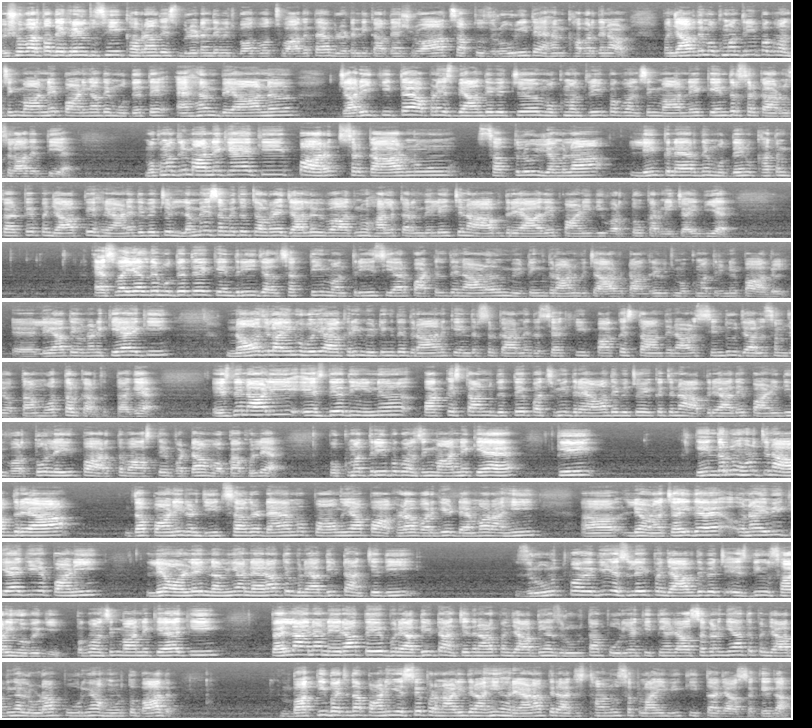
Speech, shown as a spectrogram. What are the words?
ਵਿਸ਼ਵ ਵਾਰਤਾ ਦੇਖ ਰਹੇ ਹੋ ਤੁਸੀਂ ਖਬਰਾਂ ਦੇ ਇਸ ਬੁਲੇਟਿਨ ਦੇ ਵਿੱਚ ਬਹੁਤ-ਬਹੁਤ ਸਵਾਗਤ ਹੈ। ਬੁਲੇਟਿਨ ਦੀ ਕਰਦੇ ਹਾਂ ਸ਼ੁਰੂਆਤ ਸਭ ਤੋਂ ਜ਼ਰੂਰੀ ਤੇ ਅਹਿਮ ਖਬਰ ਦੇ ਨਾਲ। ਪੰਜਾਬ ਦੇ ਮੁੱਖ ਮੰਤਰੀ ਭਗਵੰਤ ਸਿੰਘ ਮਾਨ ਨੇ ਪਾਣੀਆਂ ਦੇ ਮੁੱਦੇ ਤੇ ਅਹਿਮ ਬਿਆਨ ਜਾਰੀ ਕੀਤਾ ਆਪਣੇ ਇਸ ਬਿਆਨ ਦੇ ਵਿੱਚ ਮੁੱਖ ਮੰਤਰੀ ਭਗਵੰਤ ਸਿੰਘ ਮਾਨ ਨੇ ਕੇਂਦਰ ਸਰਕਾਰ ਨੂੰ ਸਲਾਹ ਦਿੱਤੀ ਹੈ। ਮੁੱਖ ਮੰਤਰੀ ਮਾਨ ਨੇ ਕਿਹਾ ਹੈ ਕਿ ਭਾਰਤ ਸਰਕਾਰ ਨੂੰ ਸਤਲੁਜ ਯਮਲਾ ਲਿੰਕ ਨਹਿਰ ਦੇ ਮੁੱਦੇ ਨੂੰ ਖਤਮ ਕਰਕੇ ਪੰਜਾਬ ਤੇ ਹਰਿਆਣਾ ਦੇ ਵਿੱਚ ਲੰਮੇ ਸਮੇਂ ਤੋਂ ਚੱਲ ਰਹੇ ਜਲ ਵਿਵਾਦ ਨੂੰ ਹੱਲ ਕਰਨ ਦੇ ਲਈ ਚਨਾਬ ਦਰਿਆ ਦੇ ਪਾਣੀ ਦੀ ਵਰਤੋਂ ਕਰਨੀ ਚਾਹੀਦੀ ਹੈ। ਐਸਵਾਈਐਲ ਦੇ ਮੁੱਦੇ ਤੇ ਕੇਂਦਰੀ ਜਲ ਸ਼ਕਤੀ ਮੰਤਰੀ ਸੀਆਰ ਪਾਟਿਲ ਦੇ ਨਾਲ ਮੀਟਿੰਗ ਦੌਰਾਨ ਵਿਚਾਰ ਵਟਾਂਦਰੇ ਵਿੱਚ ਮੁੱਖ ਮੰਤਰੀ ਨੇ ਭਾਗ ਲਿਆ ਤੇ ਉਹਨਾਂ ਨੇ ਕਿਹਾ ਹੈ ਕਿ 9 ਜੁਲਾਈ ਨੂੰ ਹੋਈ ਆਖਰੀ ਮੀਟਿੰਗ ਦੇ ਦੌਰਾਨ ਕੇਂਦਰ ਸਰਕਾਰ ਨੇ ਦੱਸਿਆ ਕਿ ਪਾਕਿਸਤਾਨ ਦੇ ਨਾਲ ਸਿੰਧੂ ਜਲ ਸਮਝੌਤਾ ਮੁਅੱਤਲ ਕਰ ਦਿੱਤਾ ਗਿਆ। ਇਸ ਦੇ ਨਾਲ ਹੀ ਇਸ ਦੇ ਅਧੀਨ ਪਾਕਿਸਤਾਨ ਨੂੰ ਦਿੱਤੇ ਪੱਛਮੀ ਦਰਿਆਵਾਂ ਦੇ ਵਿੱਚੋਂ ਇੱਕ ਚਨਾਬ ਦਰਿਆ ਦੇ ਪਾਣੀ ਦੀ ਵਰਤੋਂ ਲਈ ਭਾਰਤ ਵਾਸਤੇ ਵੱਡਾ ਮੌਕਾ ਖੁੱਲਿਆ। ਮੁੱਖ ਮੰਤਰੀ ਭਗਵੰਤ ਸਿੰਘ ਮਾਨ ਨੇ ਕਿਹਾ ਹੈ ਕਿ ਕੇਂਦਰ ਨੂੰ ਹੁਣ ਚਨਾਬ ਦਰਿਆ ਦਾ ਪਾਣੀ ਰਣਜੀਤ ਸਾਗਰ ਡੈਮ, ਪੌਂਗ ਜਾਂ ਭਾਖੜਾ ਵਰਗੇ ਡੈਮਾਂ ਰਾਹੀਂ ਲਿਆਉਣਾ ਚਾਹੀਦਾ ਹੈ। ਉਹਨਾਂ ਇਹ ਵੀ ਕਿਹਾ ਕਿ ਇਹ ਪਾਣੀ ਲਿਆਉਣ ਲਈ ਨਵੀਆਂ ਨਹਿਰਾਂ ਤੇ ਬੁਨਿਆਦੀ ਢਾਂਚੇ ਦੀ ਜ਼ਰੂਰਤ ਪਵੇਗੀ, ਇਸ ਲਈ ਪੰਜਾਬ ਦੇ ਵਿੱਚ ਇਸ ਦੀ ਉਸਾਰੀ ਹੋਵੇਗੀ। ਭਗਵੰਤ ਸਿੰਘ ਮਾਨ ਨੇ ਕਿਹਾ ਕਿ ਪਹਿਲਾਂ ਇਹਨਾਂ ਨਹਿਰਾਂ ਤੇ ਬੁਨਿਆਦੀ ਢਾਂਚੇ ਦੇ ਨਾਲ ਪੰਜਾਬ ਦੀਆਂ ਜ਼ਰੂਰਤਾਂ ਪੂਰੀਆਂ ਕੀਤੀਆਂ ਜਾ ਸਕਣਗੀਆਂ ਤੇ ਪੰਜਾਬ ਦੀਆਂ ਲੋੜਾਂ ਪੂਰੀਆਂ ਹੋਣ ਤੋਂ ਬਾਅਦ ਬਾਕੀ ਬਚਦਾ ਪਾਣੀ ਇਸੇ ਪ੍ਰਣਾਲੀ ਦੇ ਰਾਹੀਂ ਹਰਿਆਣਾ ਤੇ ਰਾਜਸਥਾਨ ਨੂੰ ਸਪਲਾਈ ਵੀ ਕੀਤਾ ਜਾ ਸਕੇਗਾ।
